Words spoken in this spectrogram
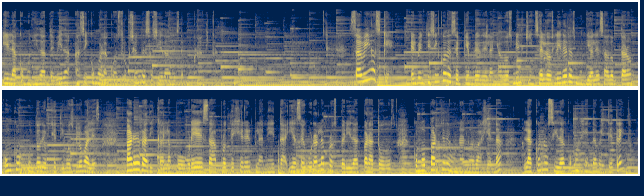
y la comunidad de vida, así como la construcción de sociedades democráticas. ¿Sabías que el 25 de septiembre del año 2015 los líderes mundiales adoptaron un conjunto de objetivos globales para erradicar la pobreza, proteger el planeta y asegurar la prosperidad para todos como parte de una nueva agenda, la conocida como Agenda 2030?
